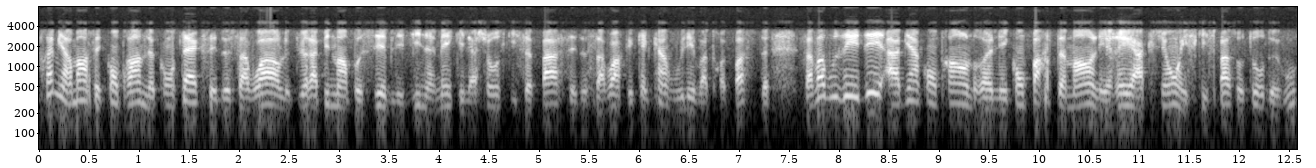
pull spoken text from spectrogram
Premièrement, c'est de comprendre le contexte et de savoir le plus rapidement possible les dynamiques et la chose qui se passe et de savoir que quelqu'un voulait votre poste. Ça va vous aider à bien comprendre les comportements, les réactions et ce qui se passe autour de vous.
